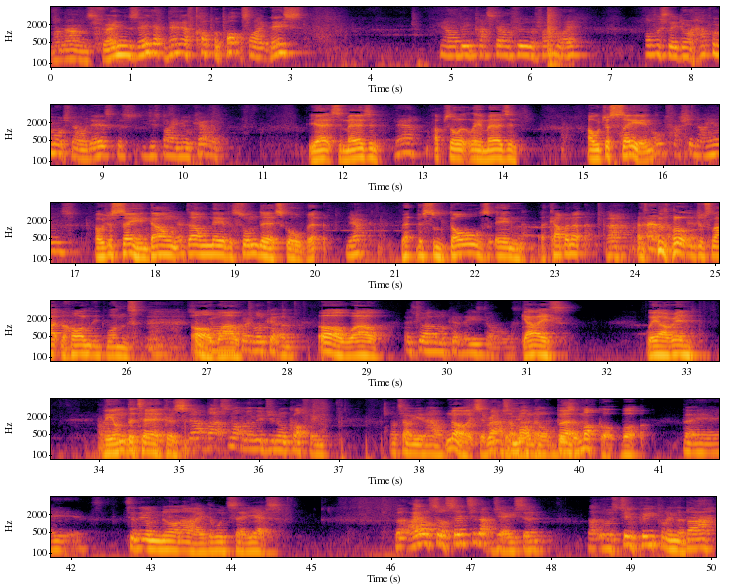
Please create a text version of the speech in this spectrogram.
my nan's friends. They'd, they'd have copper pots like this. You know, being passed down through the family. Obviously, it don't happen much nowadays because you just buy a new kettle. Yeah, it's amazing. Yeah, Absolutely amazing. I was just saying. old-fashioned irons. I was just saying down Yeah. down near the Sunday school bit. Yeah. that There's some dolls in a cabinet. Ah. And they look just like the haunted ones. Oh Go have a wow. quick look at them. Oh wow. Let's go have a look at these dolls. Guys, we are in the Undertakers. That, that's not an original coffin. I'll tell you now. No, it's a That's replica. a mock-up, but- it's a mock up, but But uh, to the unknown eye, they would say yes. But I also said to that Jason that there was two people in the bar,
